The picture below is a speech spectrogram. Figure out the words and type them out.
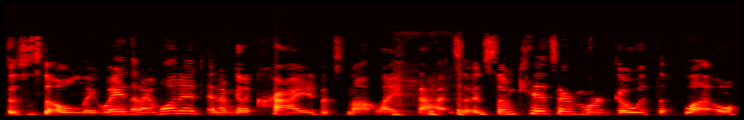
This is the only way that I want it, and I'm going to cry if it's not like that. so, and some kids are more go with the flow.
